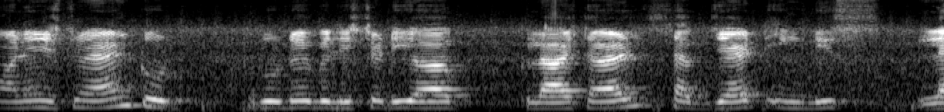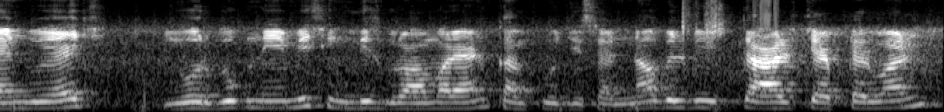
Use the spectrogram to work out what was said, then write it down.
Morning student, to, today we'll study of class third subject English language. Your book name is English grammar and composition. Now we'll be start chapter one.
